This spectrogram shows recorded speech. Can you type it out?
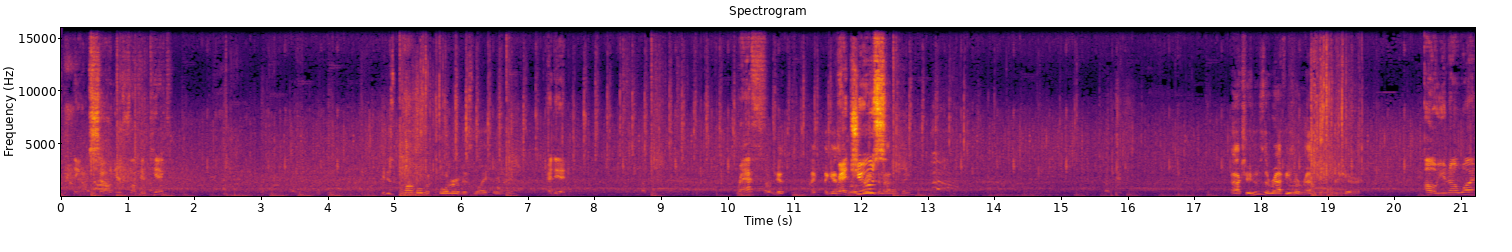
I think I'm selling your fucking kick. He just pummeled a quarter of his life away. I did. Ref? Oh, I guess, I, I guess Red shoes? I don't think. Actually, who's the ref? He's a wrestler for sure. Oh, you know what?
